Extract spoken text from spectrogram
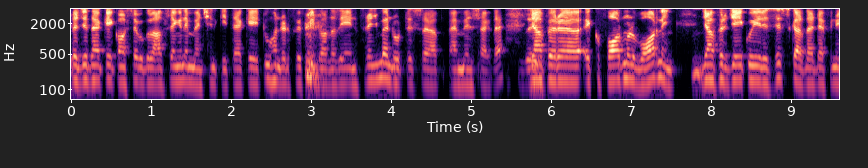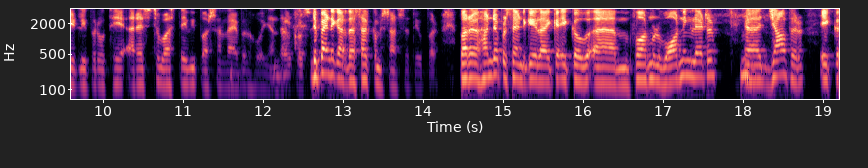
ਤੇ ਜਿੱਦਾਂ ਕਿ ਕਾਂਸਟੇਬਲ ਗੁਲਾਬ ਸਿੰਘ ਨੇ ਮੈਂਸ਼ਨ ਕੀਤਾ ਕਿ 250 ਡਾਲਰ ਦੇ ਇਨਫ੍ਰਿੰਜਮੈਂਟ ਨੋਟਿਸ ਮਿਲ ਸਕਦਾ ਜੀ। ਫਿਰ ਇੱਕ ਫਾਰਮਲ ਵਾਰਨਿੰਗ ਜਾਂ ਫਿਰ ਜੇ ਕੋਈ ਰੈਜ਼ਿਸਟ ਕਰਦਾ ਡੈਫੀਨਿਟਲੀ ਫਿਰ ਉੱਥੇ ਅਰੈਸਟ ਵਾਸਤੇ ਵੀ ਪਰਸਨ ਲਾਇਬਲ ਹੋ ਜਾਂਦਾ। ਡਿਪੈਂਡ ਕਰਦਾ ਸਰਕਮਸਟੈਂਸਸ ਦੇ ਉੱਪਰ ਪਰ 100% ਕਿ ਲਾਈਕ ਇੱਕ ਫਾਰਮਲ ਵਾਰਨਿੰਗ ਲੈਟਰ ਜਾਂ ਫਿਰ ਇੱਕ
